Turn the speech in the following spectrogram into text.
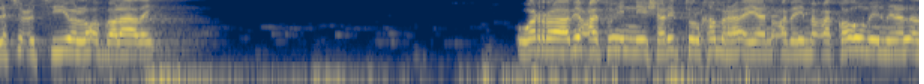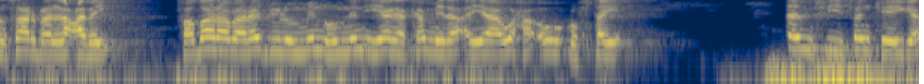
la socodsiiyo la oggolaaday waraabicatu inii sharibtu alkhamra ayaan cabay maca qowmin min alansaar baan la cabay fadaraba rajulu minhum nin iyaga ka mida ayaa waxa uu dhuftay anfii sankayga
